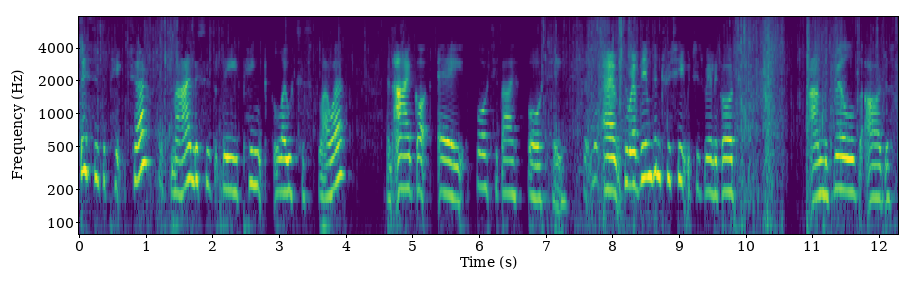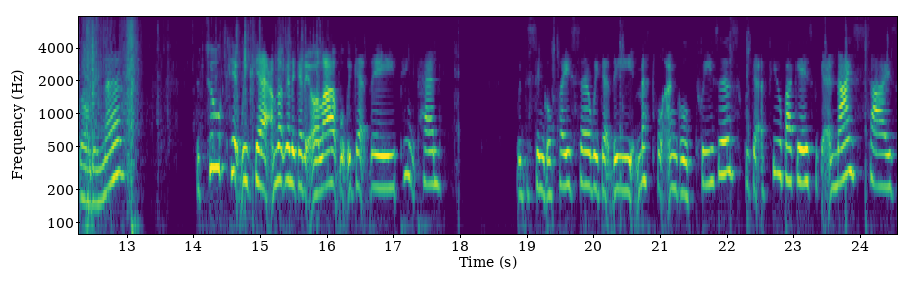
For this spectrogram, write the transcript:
this is a picture of mine. This is the pink lotus flower. And I got a 40 by 40. Um, so we have the inventory sheet, which is really good. And the drills are just all in there. The toolkit we get, I'm not going to get it all out, but we get the pink pen, with the single placer. We get the metal angled tweezers. We get a few baggies. We get a nice size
